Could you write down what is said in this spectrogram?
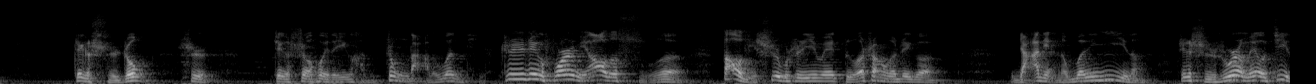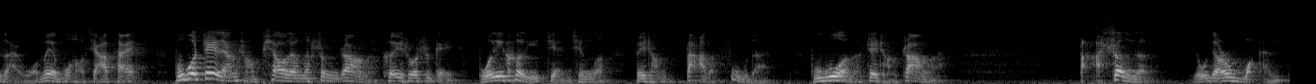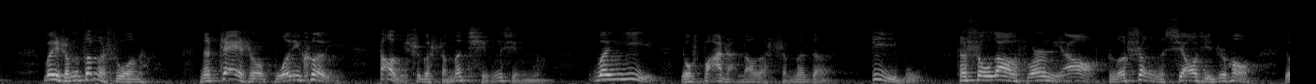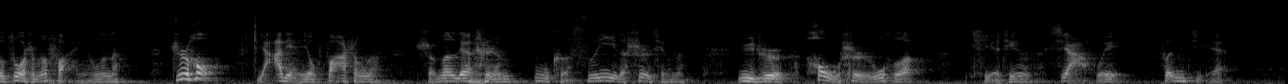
这个始终是这个社会的一个很重大的问题。至于这个福尔米奥的死到底是不是因为得上了这个雅典的瘟疫呢？这个史书上没有记载，我们也不好瞎猜。不过这两场漂亮的胜仗呢，可以说是给伯利克里减轻了非常大的负担。不过呢，这场仗啊，打胜的有点晚。为什么这么说呢？那这时候伯利克里。到底是个什么情形呢？瘟疫又发展到了什么的地步？他收到了福尔米奥得胜的消息之后，又做什么反应了呢？之后雅典又发生了什么令人不可思议的事情呢？欲知后事如何，且听下回分解。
